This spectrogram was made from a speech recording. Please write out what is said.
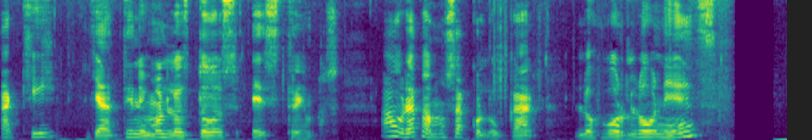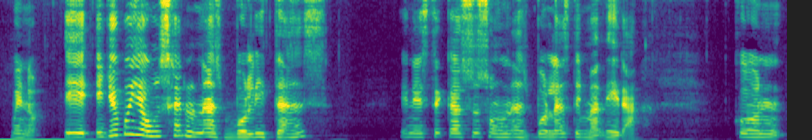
aquí ya tenemos los dos extremos. Ahora vamos a colocar los borlones. Bueno, eh, yo voy a usar unas bolitas en este caso son unas bolas de madera con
